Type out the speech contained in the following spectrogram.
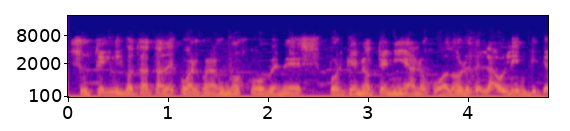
su técnico trata de jugar con algunos jóvenes porque no tenía los jugadores de la Olímpica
